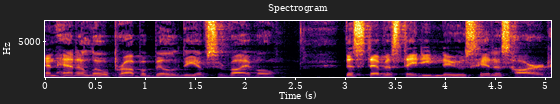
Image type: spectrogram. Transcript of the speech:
and had a low probability of survival. This devastating news hit us hard.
